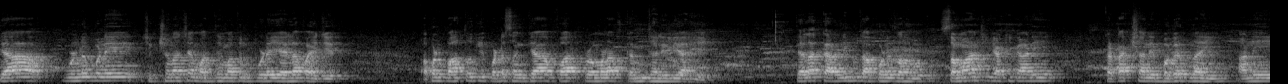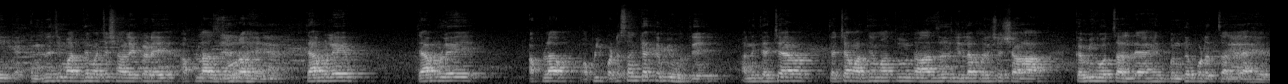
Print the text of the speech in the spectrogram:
त्या पूर्णपणे शिक्षणाच्या माध्यमातून पुढे यायला पाहिजेत. आपण पाहतो की पटसंख्या फार प्रमाणात कमी झालेली आहे. त्याला कारणीभूत आपणच आहोत. समाज या ठिकाणी कटाक्षाने बघत नाही आणि इंग्रजी माध्यमाच्या शाळेकडे आपला जोर आहे. त्यामुळे त्यामुळे आपला आपली पटसंख्या कमी होते आणि त्याच्या त्याच्या माध्यमातून आज जिल्हा परिषद शाळा कमी होत चालल्या आहेत बंद पडत चालल्या आहेत.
